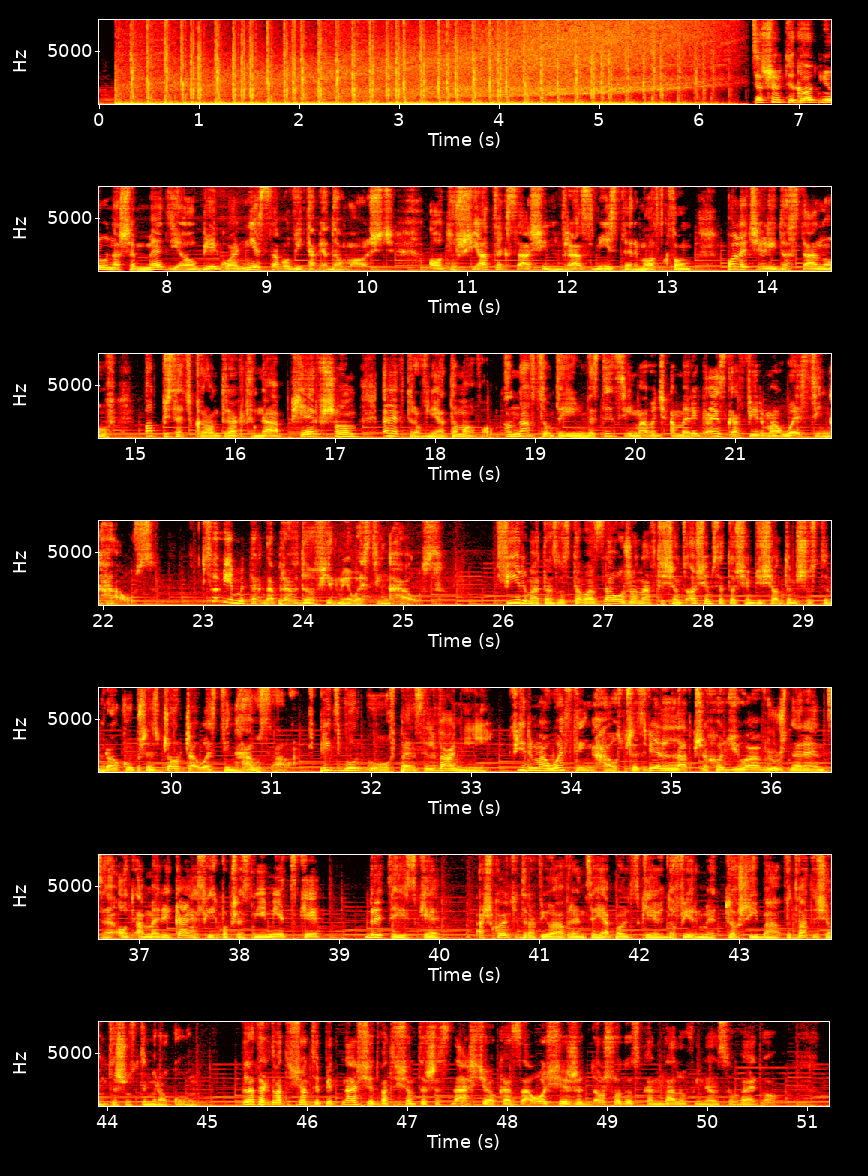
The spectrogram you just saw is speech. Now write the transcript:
W zeszłym tygodniu nasze media obiegła niesamowita wiadomość. Otóż Jacek Sasin wraz z minister Moskwą polecieli do Stanów podpisać kontrakt na pierwszą elektrownię atomową. Konawcą tej inwestycji ma być amerykańska firma Westinghouse. Co wiemy tak naprawdę o firmie Westinghouse? Firma ta została założona w 1886 roku przez George'a Westinghouse'a w Pittsburghu w Pensylwanii. Firma Westinghouse przez wiele lat przechodziła w różne ręce, od amerykańskich poprzez niemieckie, brytyjskie, aż w końcu trafiła w ręce japońskie do firmy Toshiba w 2006 roku. W latach 2015-2016 okazało się, że doszło do skandalu finansowego.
